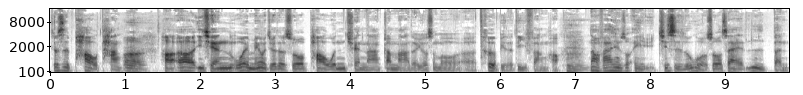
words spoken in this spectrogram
就是泡汤。嗯，好，呃，以前我也没有觉得说泡温泉啊，干嘛的，有什么呃特别的地方哈。嗯，那我发现说，哎，其实如果说在日本。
